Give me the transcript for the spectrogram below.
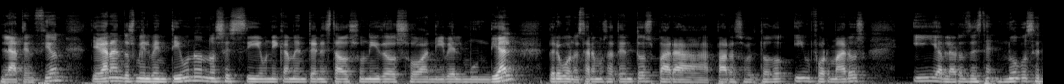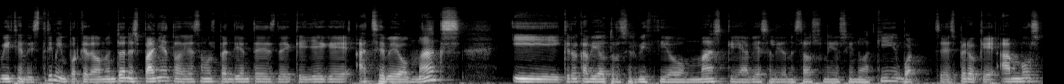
la atención. Llegará en 2021, no sé si únicamente en Estados Unidos o a nivel mundial, pero bueno, estaremos atentos para, para sobre todo informaros y hablaros de este nuevo servicio en streaming, porque de momento en España todavía estamos pendientes de que llegue HBO Max. Y creo que había otro servicio más que había salido en Estados Unidos y no aquí. Bueno, espero que ambos,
